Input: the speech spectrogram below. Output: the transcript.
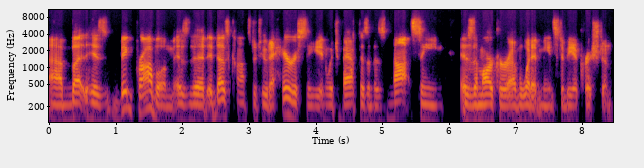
Uh, but his big problem is that it does constitute a heresy in which baptism is not seen as the marker of what it means to be a Christian.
